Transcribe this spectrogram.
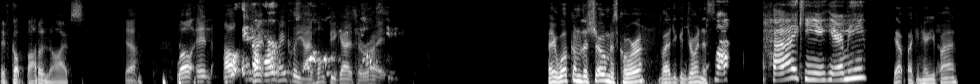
they've got butter knives. Yeah. Well, and uh, Well, in a fran- heartbeat, frankly, I hope you guys are right. Hey, welcome to the show, Miss Cora. Glad you could join us. Hi, can you hear me? Yep, I can hear you fine.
